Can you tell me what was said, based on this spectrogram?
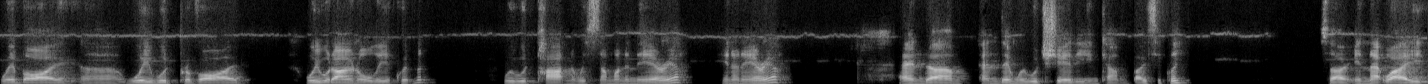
whereby uh, we would provide, we would own all the equipment, we would partner with someone in the area, in an area, and um, and then we would share the income basically. So in that way,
